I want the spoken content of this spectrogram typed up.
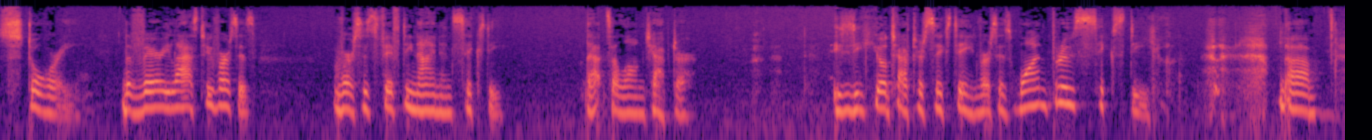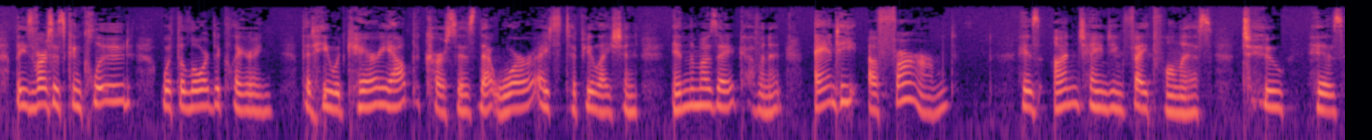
story, the very last two verses, verses 59 and 60, that's a long chapter. Ezekiel chapter 16, verses 1 through 60. um, these verses conclude with the Lord declaring that he would carry out the curses that were a stipulation in the Mosaic covenant, and he affirmed his unchanging faithfulness to his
